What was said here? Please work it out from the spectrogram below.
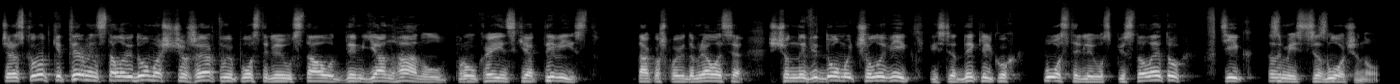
Через короткий термін стало відомо, що жертвою пострілів став Дем'ян Ганул, проукраїнський активіст. Також повідомлялося, що невідомий чоловік після декількох пострілів з пістолету втік з місця злочину.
